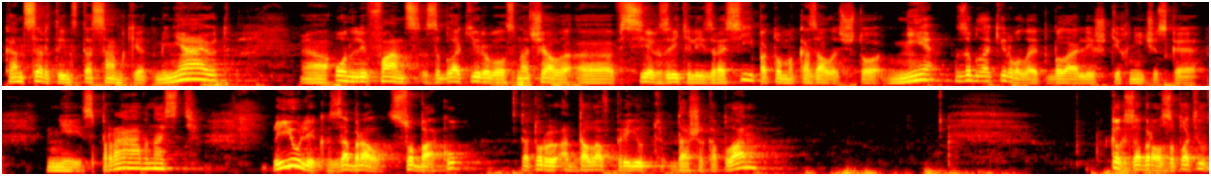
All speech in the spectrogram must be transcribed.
Концерты инстасамки отменяют. Э, OnlyFans заблокировал сначала э, всех зрителей из России, потом оказалось, что не заблокировал, это была лишь техническая неисправность. Юлик забрал собаку, которую отдала в приют Даша Каплан. Как забрал? Заплатил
